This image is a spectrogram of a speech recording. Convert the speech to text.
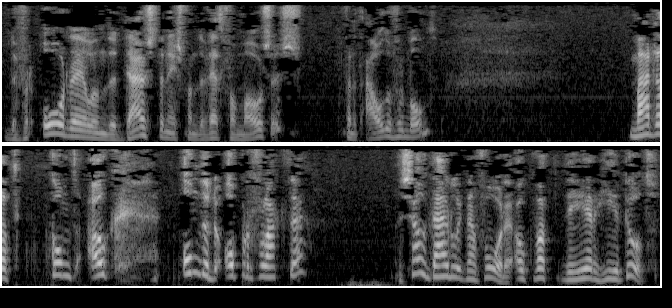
de veroordelende duisternis van de wet van Mozes, van het oude verbond. Maar dat komt ook onder de oppervlakte zo duidelijk naar voren. Ook wat de Heer hier doet.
